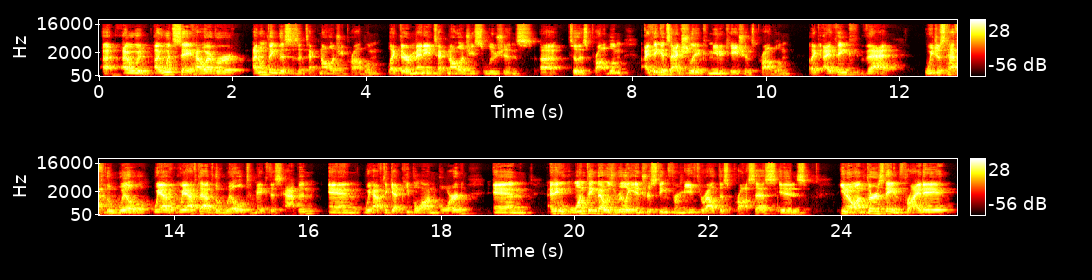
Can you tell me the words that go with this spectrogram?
I, I would I would say, however, I don't think this is a technology problem. Like there are many technology solutions uh, to this problem. I think it's actually a communications problem. Like I think that we just have the will. We have we have to have the will to make this happen, and we have to get people on board. And I think one thing that was really interesting for me throughout this process is you know, on Thursday and Friday,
